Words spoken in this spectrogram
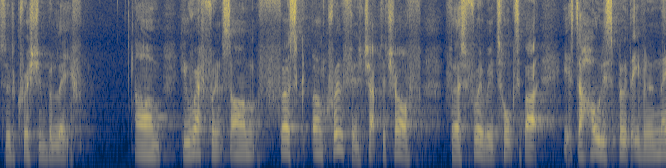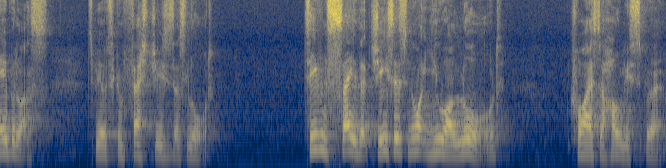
to the Christian belief. Um, he referenced um, 1 um, Corinthians chapter 12, verse 3, where he talks about it's the Holy Spirit that even enables us to be able to confess Jesus as Lord. To even say that Jesus, not you are Lord, cries the Holy Spirit.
